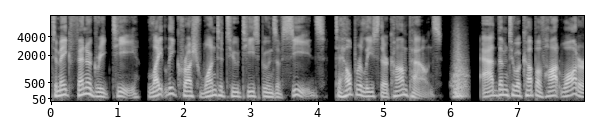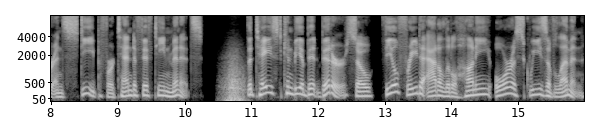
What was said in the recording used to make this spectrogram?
To make fenugreek tea, lightly crush 1 to 2 teaspoons of seeds to help release their compounds. Add them to a cup of hot water and steep for 10 to 15 minutes. The taste can be a bit bitter, so feel free to add a little honey or a squeeze of lemon.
